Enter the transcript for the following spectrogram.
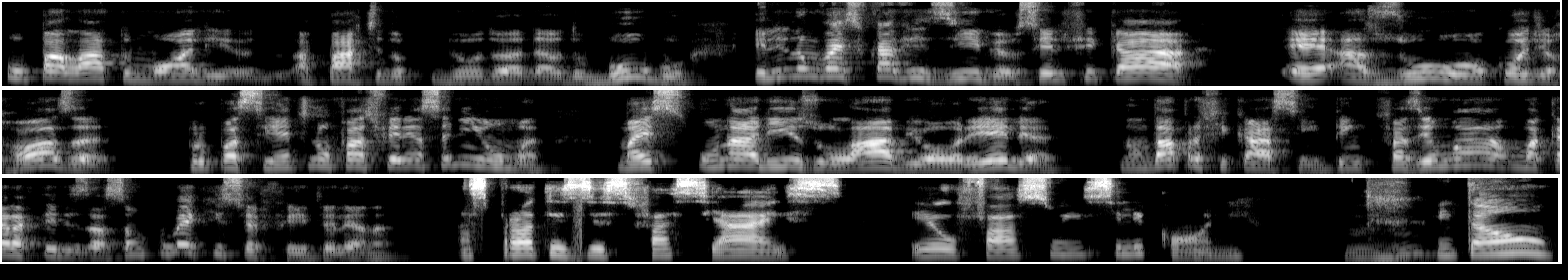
o palato mole, a parte do, do, do, do bulbo, ele não vai ficar visível. Se ele ficar é, azul ou cor-de-rosa, para o paciente não faz diferença nenhuma. Mas o nariz, o lábio, a orelha, não dá para ficar assim. Tem que fazer uma, uma caracterização. Como é que isso é feito, Helena? As próteses faciais eu faço em silicone. Uhum. Então,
